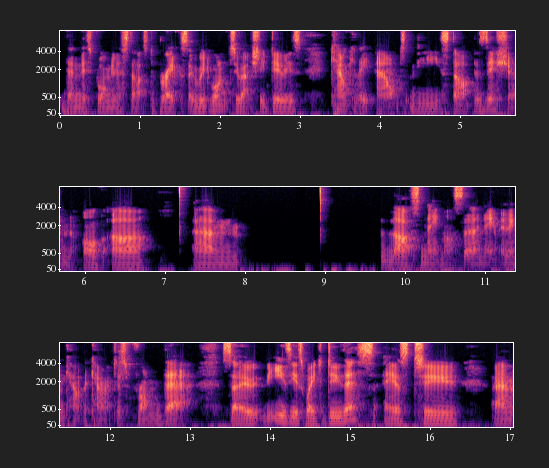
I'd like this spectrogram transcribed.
then this formula starts to break. So we'd want to actually do is calculate out the start position of our um, last name, our surname, and then count the characters from there. So the easiest way to do this is to um,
